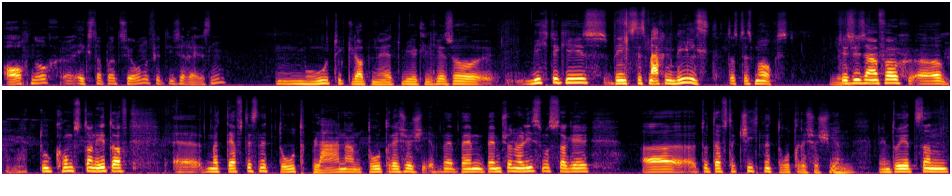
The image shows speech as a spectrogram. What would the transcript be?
auch noch äh, extra Portionen für diese Reisen? Mut, ich glaube nicht wirklich. Also wichtig ist, wenn du das machen willst, dass du das machst. Ja. Das ist einfach, äh, du kommst da nicht drauf, äh, man darf das nicht tot planen, tot recherchieren. Beim, beim Journalismus sage ich, äh, du darfst eine Geschichte nicht tot recherchieren. Mhm. Wenn du jetzt dann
